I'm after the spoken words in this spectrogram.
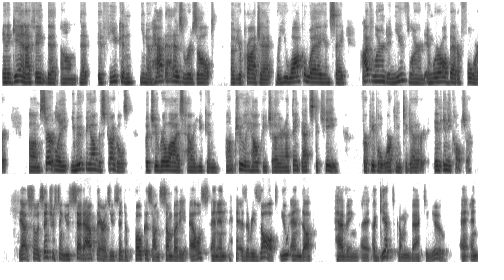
And again, I think that um, that if you can, you know, have that as a result of your project, where you walk away and say, "I've learned and you've learned, and we're all better for it." Um, certainly, you move beyond the struggles, but you realize how you can um, truly help each other. And I think that's the key for people working together in any culture. Yeah, so it's interesting. You set out there, as you said, to focus on somebody else, and in, as a result, you end up having a, a gift coming back to you. And, and,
